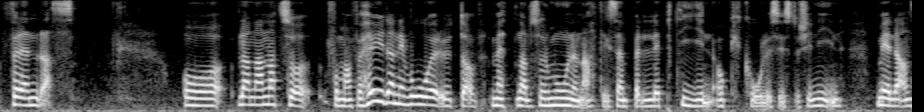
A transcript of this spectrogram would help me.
förändras. Och bland annat så får man förhöjda nivåer utav mättnadshormonerna, till exempel leptin och kolocystokinin, medan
